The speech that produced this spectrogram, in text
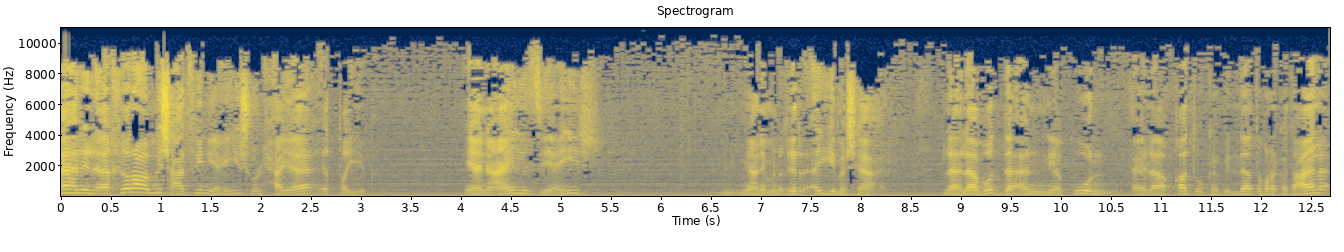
أهل الآخرة مش عارفين يعيشوا الحياة الطيبة. يعني عايز يعيش يعني من غير أي مشاعر. لا لابد أن يكون علاقتك بالله تبارك وتعالى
